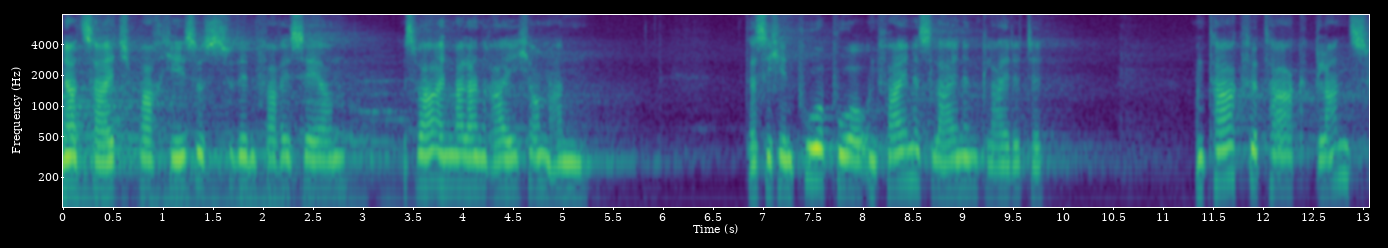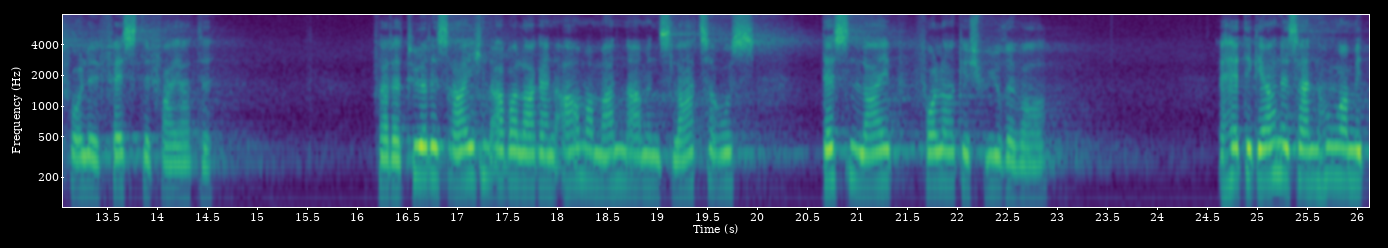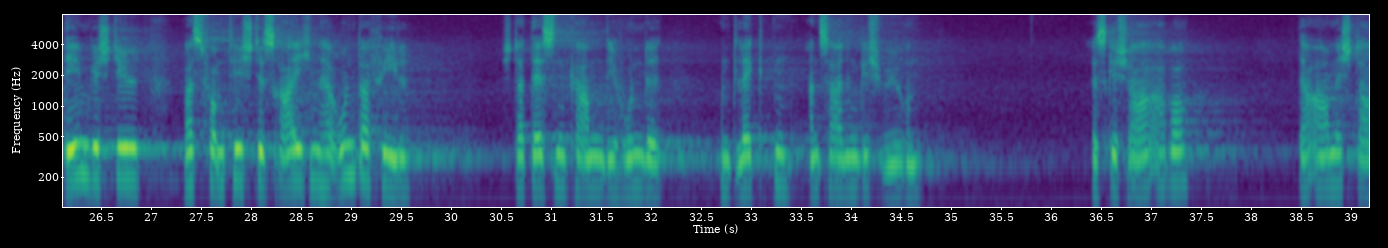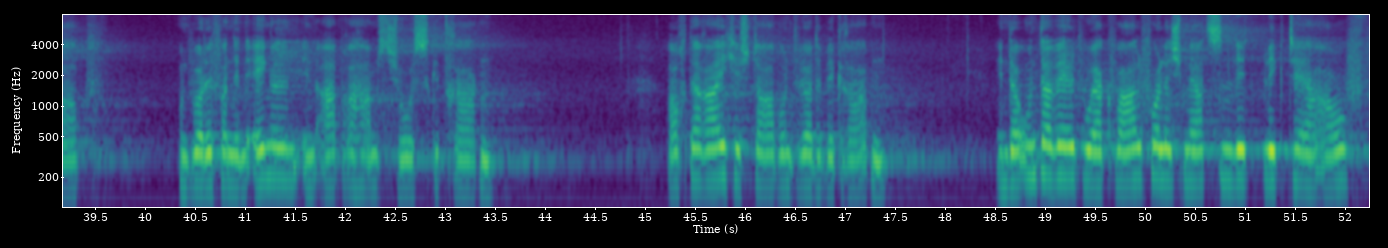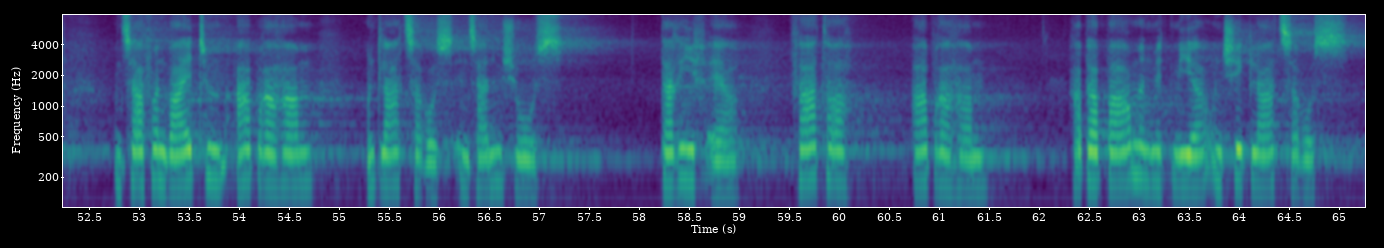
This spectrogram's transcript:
jener Zeit sprach Jesus zu den Pharisäern, es war einmal ein reicher Mann, der sich in Purpur und feines Leinen kleidete und Tag für Tag glanzvolle Feste feierte. Vor der Tür des Reichen aber lag ein armer Mann namens Lazarus, dessen Leib voller Geschwüre war. Er hätte gerne seinen Hunger mit dem gestillt, was vom Tisch des Reichen herunterfiel. Stattdessen kamen die Hunde und leckten an seinen Geschwüren. Es geschah aber, der Arme starb und wurde von den Engeln in Abrahams Schoß getragen. Auch der Reiche starb und würde begraben. In der Unterwelt, wo er qualvolle Schmerzen litt, blickte er auf und sah von weitem Abraham und Lazarus in seinem Schoß. Da rief er, Vater Abraham, hab Erbarmen mit mir und schick Lazarus.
